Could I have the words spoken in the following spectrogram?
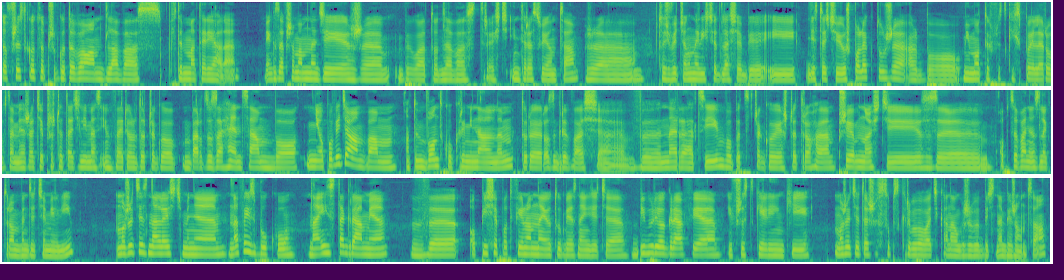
To wszystko, co przygotowałam dla Was w tym materiale. Jak zawsze mam nadzieję, że była to dla Was treść interesująca, że coś wyciągnęliście dla siebie i jesteście już po lekturze, albo mimo tych wszystkich spoilerów zamierzacie przeczytać Limes Inferior, do czego bardzo zachęcam, bo nie opowiedziałam Wam o tym wątku kryminalnym, który rozgrywa się w narracji, wobec czego jeszcze trochę przyjemności z obcowania z lekturą będziecie mieli. Możecie znaleźć mnie na Facebooku, na Instagramie. W opisie pod filmem na YouTubie znajdziecie bibliografię i wszystkie linki. Możecie też subskrybować kanał, żeby być na bieżąco.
